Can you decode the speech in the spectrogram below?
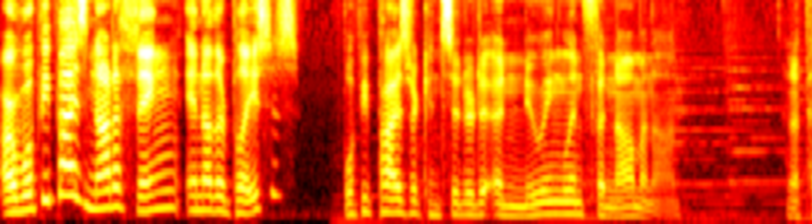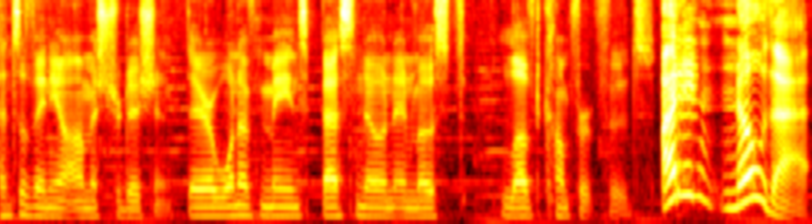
Are whoopie pies not a thing in other places? Whoopie pies are considered a New England phenomenon and a Pennsylvania Amish tradition. They are one of Maine's best known and most loved comfort foods. I didn't know that.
